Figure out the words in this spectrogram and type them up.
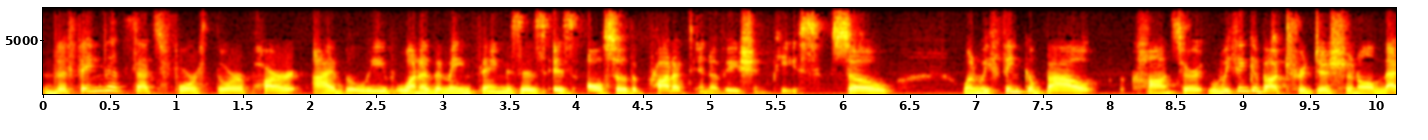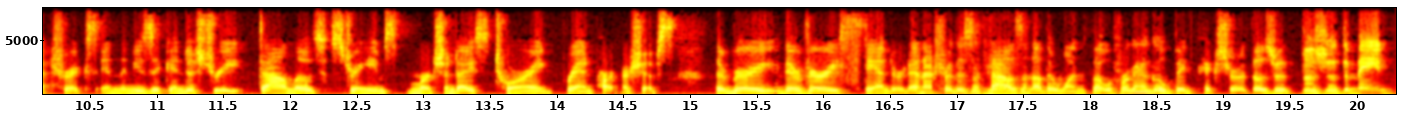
the thing that sets Fourth Door apart, I believe, one of the main things is is also the product innovation piece. So when we think about concert, when we think about traditional metrics in the music industry, downloads, streams, merchandise, touring, brand partnerships, they're very they're very standard. And I'm sure there's a yeah. thousand other ones, but if we're going to go big picture, those are those are the main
